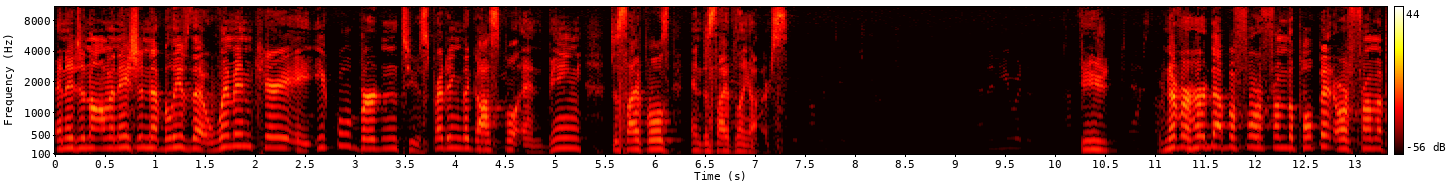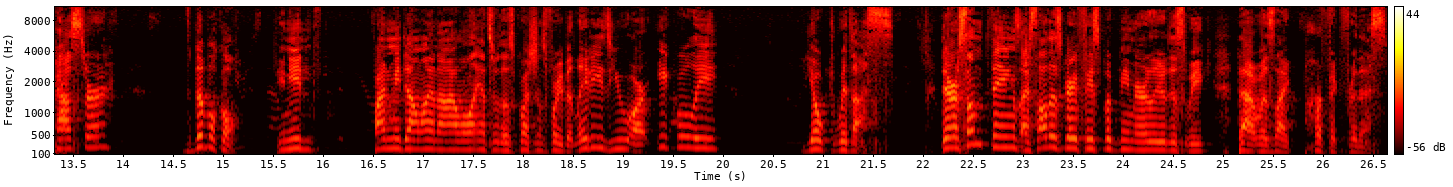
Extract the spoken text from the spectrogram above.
in a denomination that believes that women carry a equal burden to spreading the gospel and being disciples and discipling others. If you never heard that before from the pulpit or from a pastor, it's biblical. You need, find me downline and I will answer those questions for you. But ladies, you are equally yoked with us. There are some things, I saw this great Facebook meme earlier this week that was like perfect for this.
